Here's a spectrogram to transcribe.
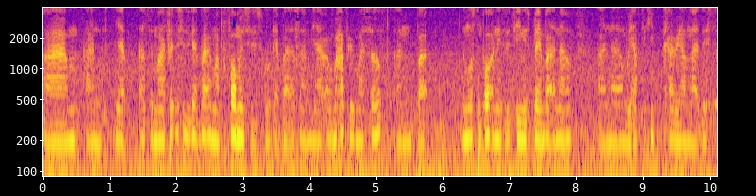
um, and yeah, as my fitnesses get better, my performances will get better. So um, yeah, I'm happy with myself, and but the most important is the team is playing better now, and um, we have to keep carrying on like this.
